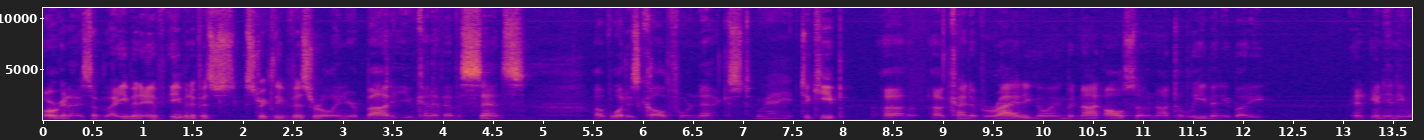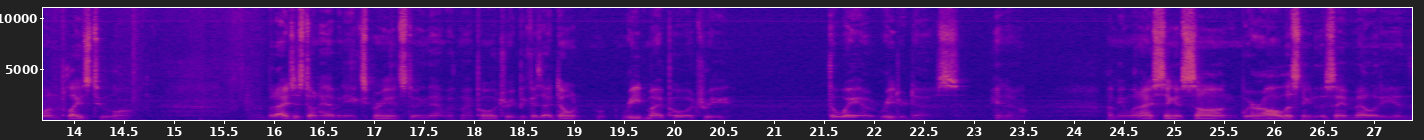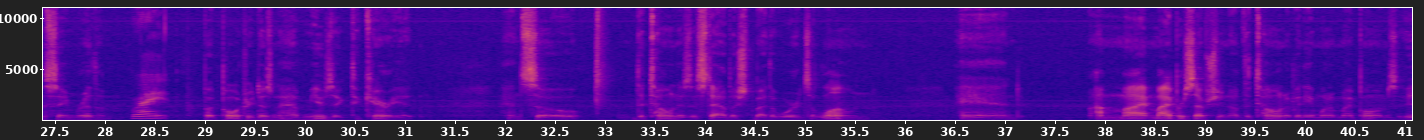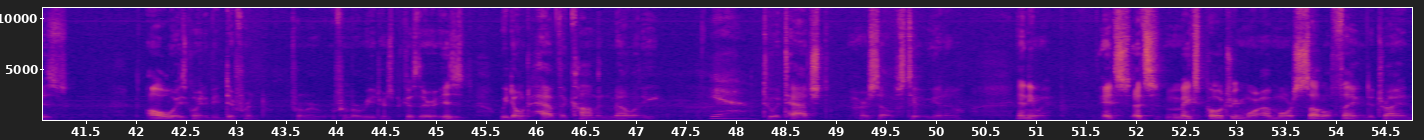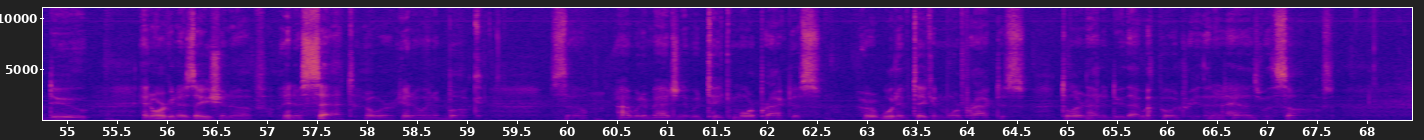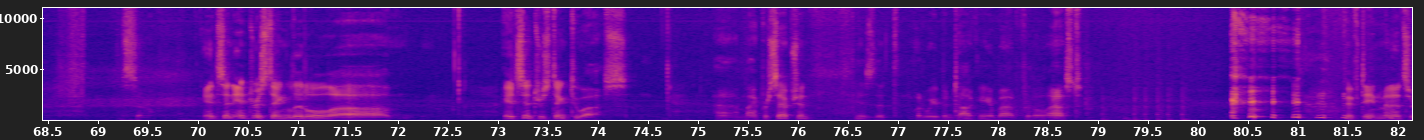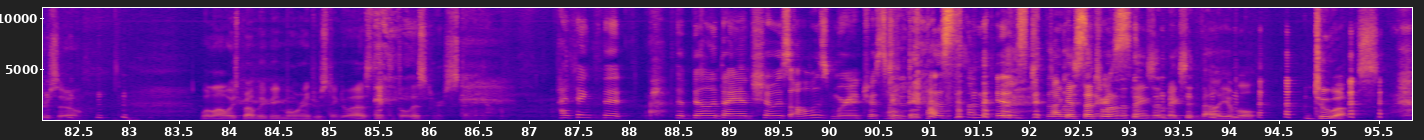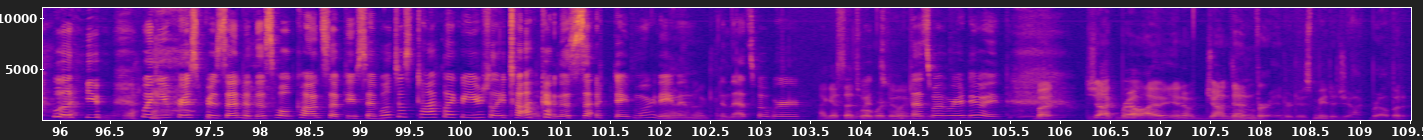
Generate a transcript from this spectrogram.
organize something like even if even if it's strictly visceral in your body, you kind of have a sense of what is called for next right to keep uh, a kind of variety going, but not also not to leave anybody in, in any one place too long. But I just don't have any experience doing that with my poetry because I don't read my poetry the way a reader does, you know. I mean, when I sing a song, we're all listening to the same melody and the same rhythm, right but poetry doesn't have music to carry it. And so the tone is established by the words alone. And uh, my my perception of the tone of any one of my poems is always going to be different from a, from a reader's because there is we don't have the common melody Yeah. to attach ourselves to. You know. Anyway, it's it's makes poetry more a more subtle thing to try and do an organization of in a set or you know in a book. So I would imagine it would take more practice, or would have taken more practice to learn how to do that with poetry than it has with songs. So it's an interesting little. Uh, it's interesting to us. Uh, my perception is that what we've been talking about for the last 15 minutes or so will always probably be more interesting to us than to the listeners. Stan. I think that the Bill and Diane show is always more interesting to us than it is to the I guess that's one of the things that makes it valuable to us. Well, you when you first presented this whole concept, you said, "Well, just talk like we usually talk on a Saturday morning," Yeah, and okay. and that's what we're I guess that's what we're doing. That's what we're doing. But Jacques Brel, I you know John Denver introduced me to Jacques Brel, but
